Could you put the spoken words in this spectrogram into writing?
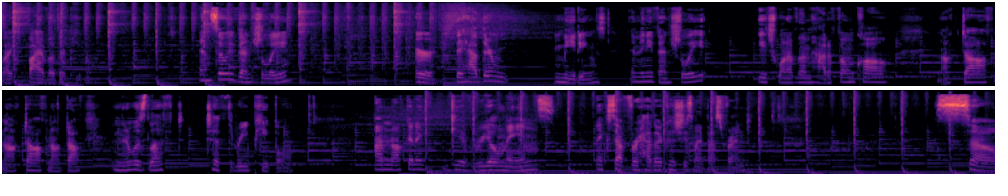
like five other people. And so eventually, or er, they had their meetings, and then eventually each one of them had a phone call, knocked off, knocked off, knocked off, and then it was left to three people. I'm not gonna give real names, except for Heather because she's my best friend. So,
